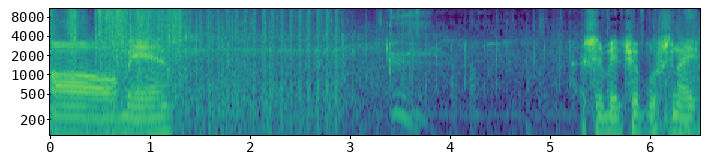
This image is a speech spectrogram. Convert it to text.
Oh man. I should have been triple snipe.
